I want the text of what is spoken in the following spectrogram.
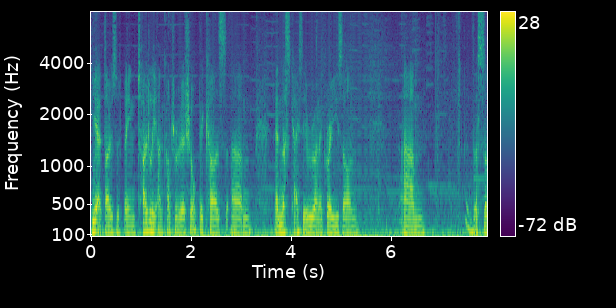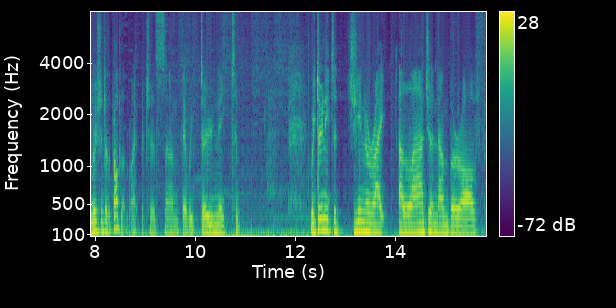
yeah, those have been totally uncontroversial because um, in this case, everyone agrees on um, the solution to the problem, right? Which is um, that we do need to we do need to generate a larger number of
